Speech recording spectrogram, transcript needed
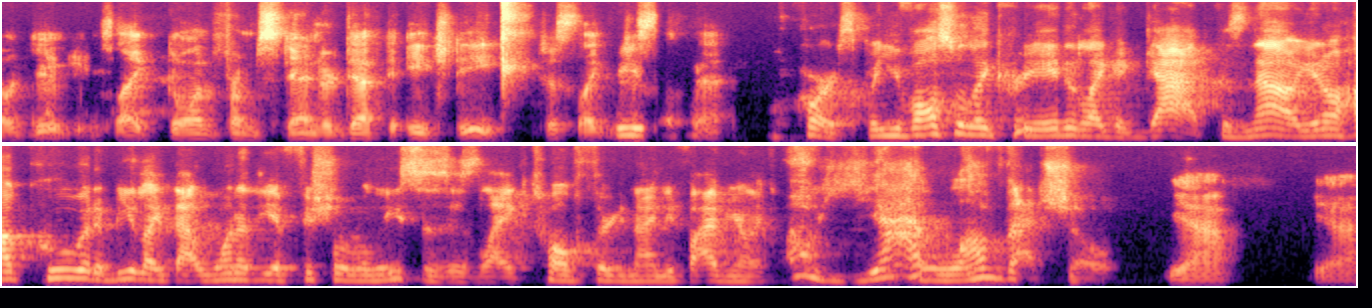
Oh, dude, it's like going from standard def to HD, just like just like that. of course. But you've also like created like a gap because now you know how cool would it be like that one of the official releases is like 12 30 95 and you're like oh yeah i love that show Yeah, yeah.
